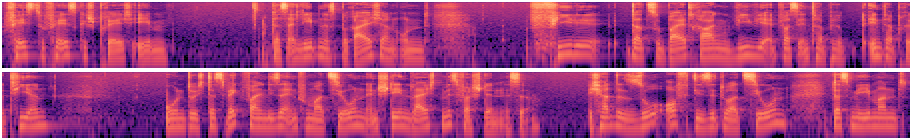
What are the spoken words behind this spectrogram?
Face-to-Face-Gespräch eben das Erlebnis bereichern und viel dazu beitragen, wie wir etwas interpre interpretieren. Und durch das Wegfallen dieser Informationen entstehen leicht Missverständnisse. Ich hatte so oft die Situation, dass mir jemand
